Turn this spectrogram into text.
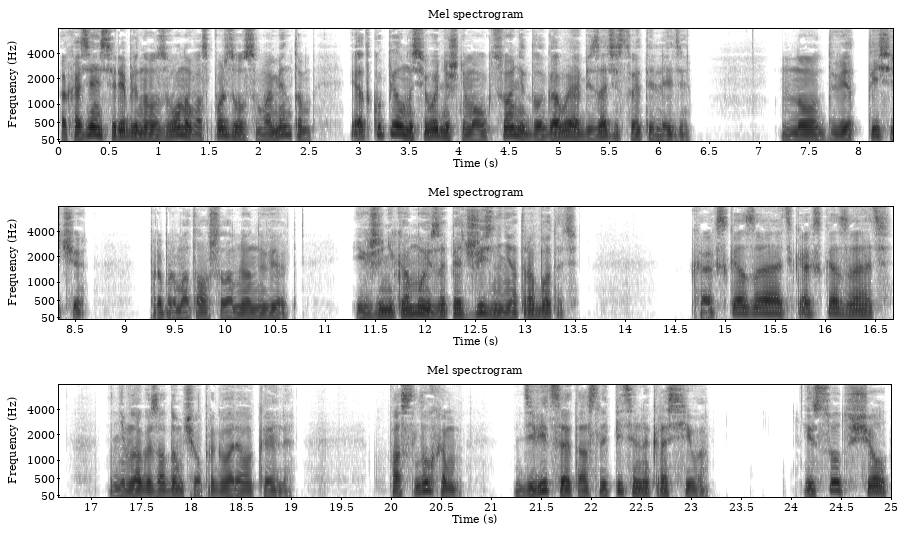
А хозяин Серебряного Звона воспользовался моментом и откупил на сегодняшнем аукционе долговые обязательства этой леди. «Но две тысячи», — пробормотал ошеломленный Вельт, — «их же никому и за пять жизней не отработать». «Как сказать, как сказать», — немного задумчиво проговорила Келли. «По слухам, девица эта ослепительно красива. И суд счел,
